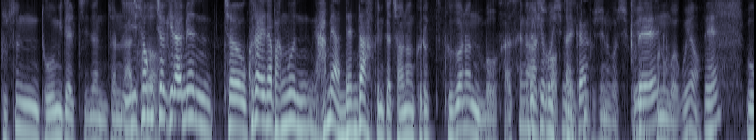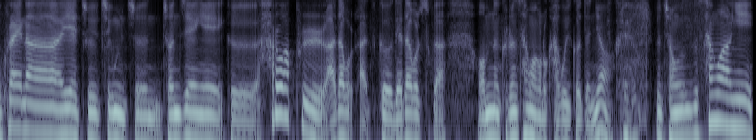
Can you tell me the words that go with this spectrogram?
무슨 도움이 될지는 저는 이성적이라면 저 우크라이나 방문하면 안 된다. 그러니까 저는 그 그거는 뭐 생각할 수가 보십니까? 없다 이렇게 보시는 것이고요. 네. 보는 거고요. 네. 우크라이나의 지금 전쟁의 그 하루 앞을 아다볼 아, 그 내다볼 수가 없는 그런 상황으로 가고 있거든요. 그래요. 정, 그 상황이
